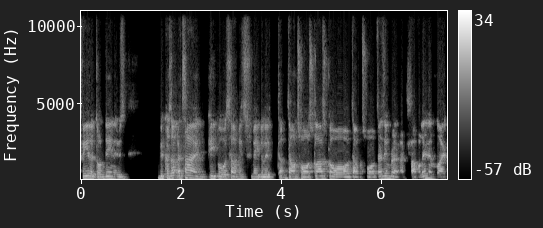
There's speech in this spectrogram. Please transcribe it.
feel of Dundee. And it was because at the time people were telling me to maybe live down towards Glasgow or down towards Edinburgh and travel in. I'm like,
